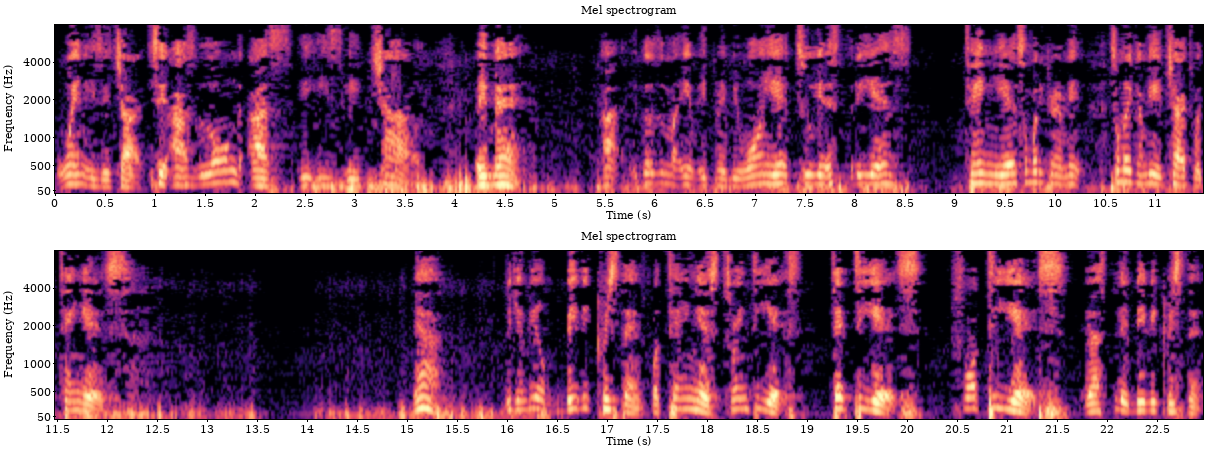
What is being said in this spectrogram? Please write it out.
when is a child. He said as long as he is a child. Amen. Uh, it doesn't matter. It may be one year, two years, three years, 10 years. Somebody can be, somebody can be a child for 10 years. Yeah. You can be a baby Christian for 10 years, 20 years, 30 years, 40 years. You are still a baby Christian.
